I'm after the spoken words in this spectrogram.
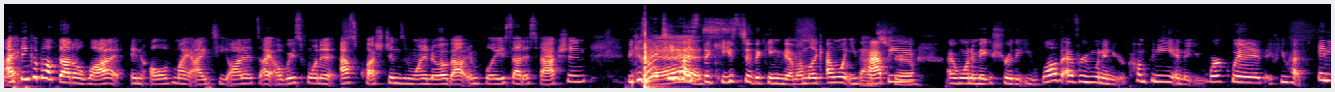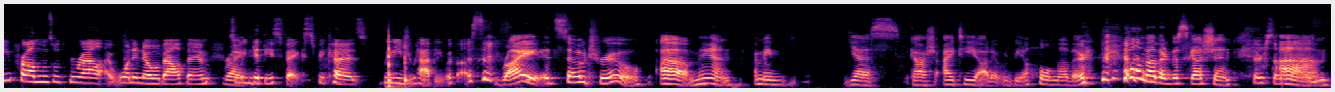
I think about that a lot in all of my IT audits. I always want to ask questions and want to know about employee satisfaction because IT has the keys to the kingdom. I'm like, I want you That's happy. true. I want to make sure that you love everyone in your company and that you work with. If you have any problems with morale, I want to know about them so we can get these fixed because we need you happy with us. Right. It's so true. Oh man. I mean, yes. Gosh, IT audit would be a whole nother whole nother discussion. They're so fun. Um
